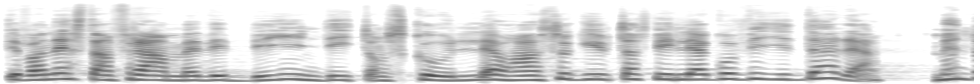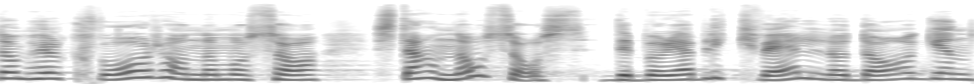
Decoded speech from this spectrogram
Det var nästan framme vid byn dit de skulle och han såg ut att vilja gå vidare. Men de höll kvar honom och sa, stanna hos oss, det börjar bli kväll och dagen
